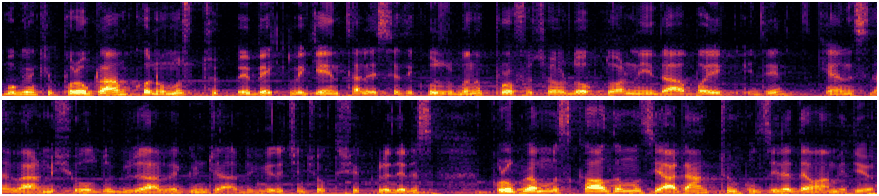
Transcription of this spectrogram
Bugünkü program konumuz tüp bebek ve genital estetik uzmanı Profesör Doktor Nida Bayık idi. Kendisine vermiş olduğu güzel ve güncel bilgiler için çok teşekkür ederiz. Programımız kaldığımız yerden tüm hızıyla devam ediyor.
